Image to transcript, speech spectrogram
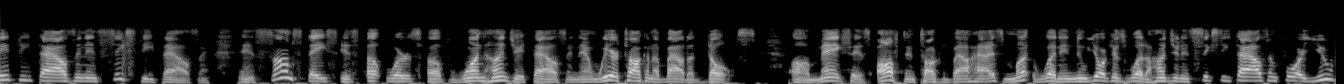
$50,000 and $60,000. In some states, it's upwards of 100,000. Now, we're talking about adults. Uh, Max has often talked about how it's much, what in New York is what 160,000 for a youth.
